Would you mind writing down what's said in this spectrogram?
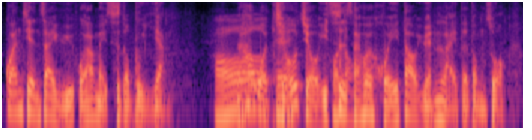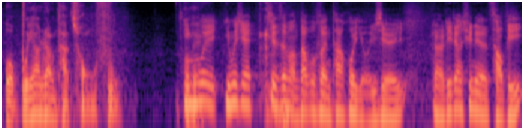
关键在于我要每次都不一样。哦，然后我久久一次才会回到原来的动作，我不要让它重复。因为因为现在健身房大部分它会有一些呃力量训练的草皮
